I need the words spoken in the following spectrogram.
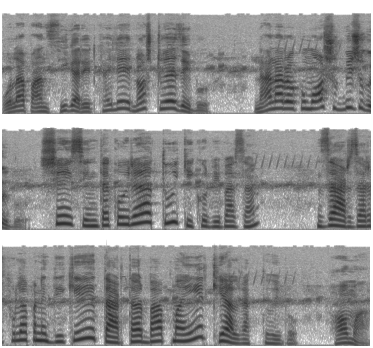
পোলাপান সিগারেট খাইলে নষ্ট হয়ে যাইব। নানা রকম অসুখ বিসুখ হইব। সেই চিন্তা কইরা তুই কি করবি বাজান? যার যার ফুলাপানের দিকে তার তার বাপ মায়ের খেয়াল রাখতে হইব। হ মা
